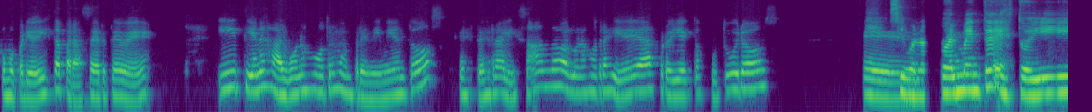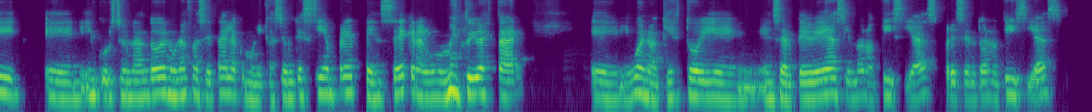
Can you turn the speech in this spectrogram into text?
como periodista para hacer TV y tienes algunos otros emprendimientos que estés realizando, algunas otras ideas, proyectos futuros. Sí, bueno, actualmente estoy incursionando en una faceta de la comunicación que siempre pensé que en algún momento iba a estar. Eh, y bueno, aquí estoy en, en CERTV haciendo noticias, presento noticias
